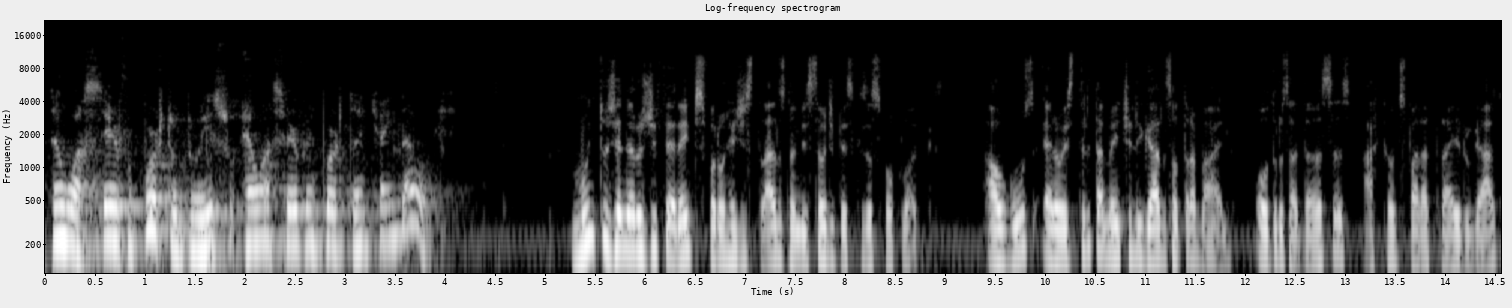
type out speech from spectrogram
Então, o acervo, por tudo isso, é um acervo importante ainda hoje. Muitos gêneros diferentes foram registrados na missão de pesquisas folclóricas. Alguns eram estritamente ligados ao trabalho, outros a danças, a cantos para atrair o gado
